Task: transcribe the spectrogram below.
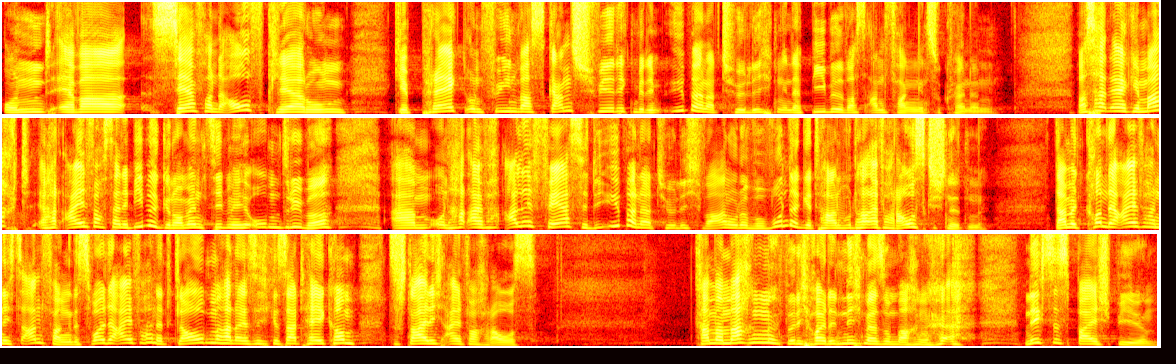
und er war sehr von der Aufklärung geprägt und für ihn war es ganz schwierig, mit dem Übernatürlichen in der Bibel was anfangen zu können. Was hat er gemacht? Er hat einfach seine Bibel genommen, sehen wir hier oben drüber, ähm, und hat einfach alle Verse, die übernatürlich waren oder wo Wunder getan wurden, einfach rausgeschnitten. Damit konnte er einfach nichts anfangen. Das wollte er einfach nicht glauben, hat er sich gesagt, hey komm, das schneide ich einfach raus. Kann man machen, würde ich heute nicht mehr so machen. Nächstes Beispiel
